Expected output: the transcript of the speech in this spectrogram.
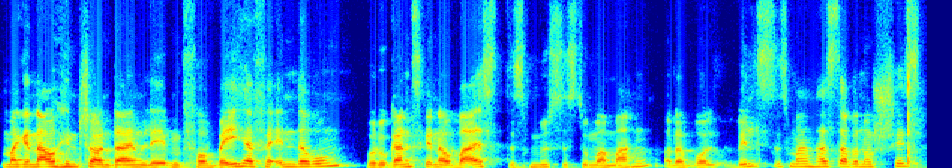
mal genau hinschauen in deinem Leben, vor welcher Veränderung, wo du ganz genau weißt, das müsstest du mal machen oder willst es machen, hast aber noch Schiss.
